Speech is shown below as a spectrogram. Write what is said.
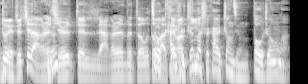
对，就这两个人，其实对两个人的都都开始真的是开始正经斗争了。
